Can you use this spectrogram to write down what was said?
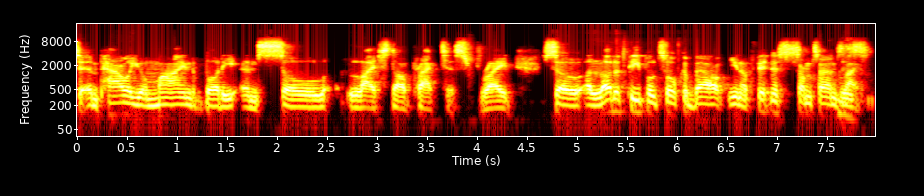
to empower your mind, body, and soul lifestyle practice, right? So a lot of people talk about, you know, fitness sometimes right. is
